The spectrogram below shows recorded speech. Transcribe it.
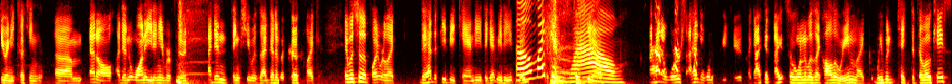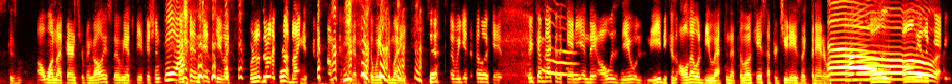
do any cooking um, at all. I didn't want to eat any of her food. I didn't think she was that good of a cook. Like it was to the point where like they had to feed me candy to get me to eat. Food. Oh my god! Wow. You know, I had a worse. I had the worst sweet tooth. Like I could. I, so when it was like Halloween, like we would take the pillowcase because all one my parents were Bengali, so we had to be efficient. Yeah. and then two, like we're, they're like we're not buying this stupid pumpkin. That's, that's a waste of money. So so we get the pillowcase. We come back with the candy, and they always knew it was me because all that would be left in that pillowcase after two days, like banana. Oh. All, all the Oh. other candy.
